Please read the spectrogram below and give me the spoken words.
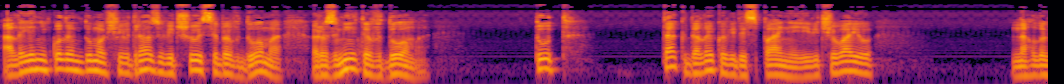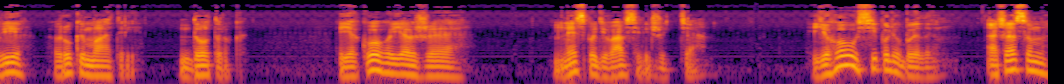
Але я ніколи не думав, що відразу відчую себе вдома, розумієте, вдома. Тут, так далеко від Іспанії, відчуваю на голові руки матері, доторк, якого я вже не сподівався від життя. Його усі полюбили, а часом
